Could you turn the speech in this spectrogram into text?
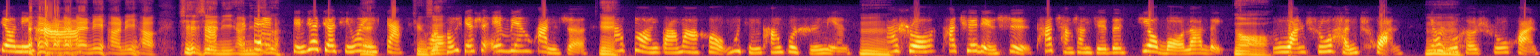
舅你好，哎你好，你好，谢谢你啊。对，简舅舅，请问一下，请说。我同学是 AVN 患者，他做完伽马后，目前康复十年。嗯，他说他缺点是他常常觉得就无拉力，读完书很喘，要如何舒缓？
